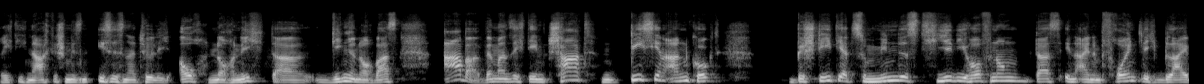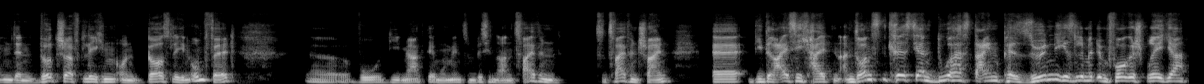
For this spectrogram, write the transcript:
richtig nachgeschmissen ist es natürlich auch noch nicht. Da ginge noch was. Aber wenn man sich den Chart ein bisschen anguckt, besteht ja zumindest hier die Hoffnung, dass in einem freundlich bleibenden wirtschaftlichen und börslichen Umfeld, äh, wo die Märkte im Moment so ein bisschen daran zweifeln, zu zweifeln scheinen, äh, die 30 halten. Ansonsten, Christian, du hast dein persönliches Limit im Vorgespräch ja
